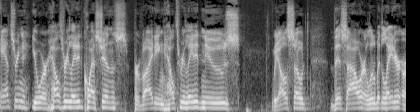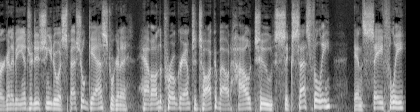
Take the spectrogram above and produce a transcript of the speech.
answering your health related questions, providing health related news. We also, this hour, a little bit later, are going to be introducing you to a special guest we're going to have on the program to talk about how to successfully and safely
